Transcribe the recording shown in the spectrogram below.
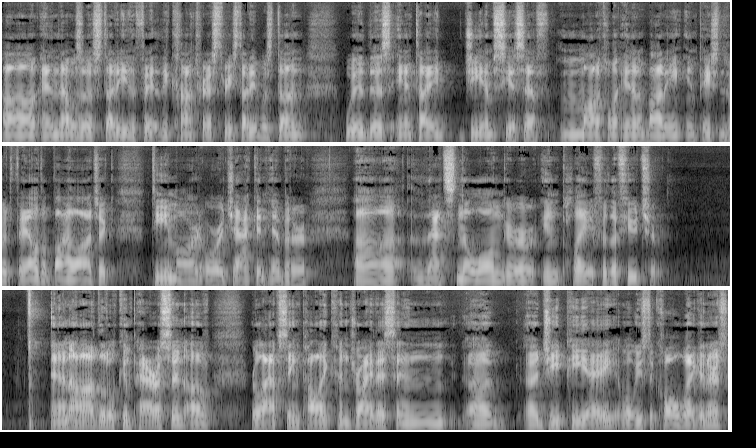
Uh, and that was a study, the, the contrast three study was done with this anti GM-CSF monoclonal antibody in patients who had failed a biologic DMARD or a JAK inhibitor. Uh, that's no longer in play for the future. An odd little comparison of relapsing polychondritis and uh, GPA, what we used to call Wegener's.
